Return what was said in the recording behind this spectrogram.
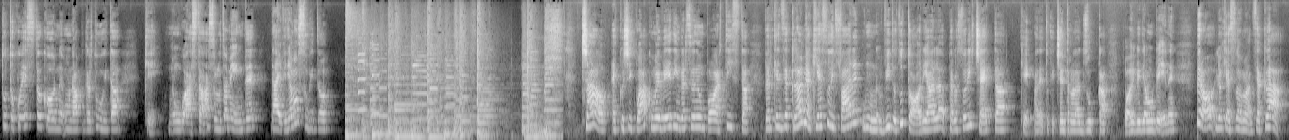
Tutto questo con un'app gratuita che non guasta assolutamente. Dai, vediamo subito. Ciao, eccoci qua, come vedi in versione un po' artista, perché Zia Cla mi ha chiesto di fare un video tutorial per la sua ricetta che ha detto che c'entra la zucca, poi vediamo bene. Però gli ho chiesto, ma Zia Cla,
